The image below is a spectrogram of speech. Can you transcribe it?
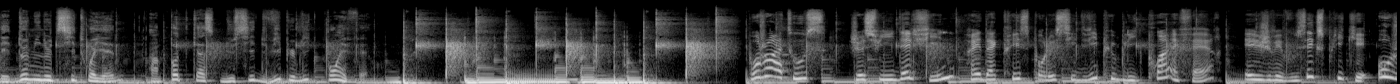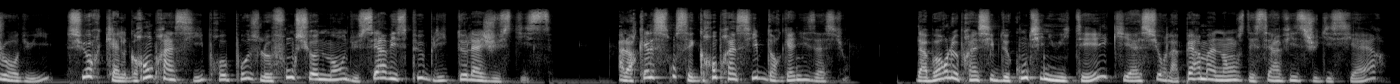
Les 2 minutes citoyennes, un podcast du site viepublique.fr. Bonjour à tous, je suis Delphine, rédactrice pour le site viepublique.fr et je vais vous expliquer aujourd'hui sur quels grands principes repose le fonctionnement du service public de la justice. Alors quels sont ces grands principes d'organisation? D'abord le principe de continuité qui assure la permanence des services judiciaires.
